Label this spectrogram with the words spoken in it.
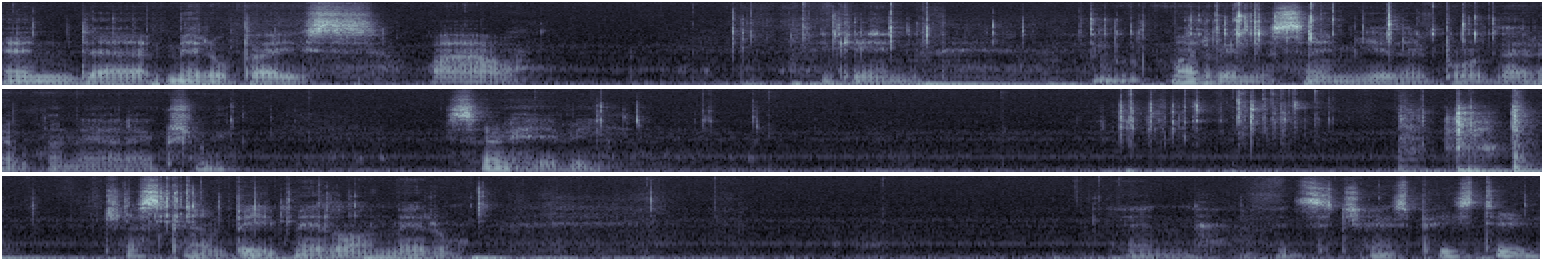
And uh, metal base, wow. Again, might have been the same year they brought that one out actually. So heavy. Just can't beat metal on metal. And it's a chase piece too.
